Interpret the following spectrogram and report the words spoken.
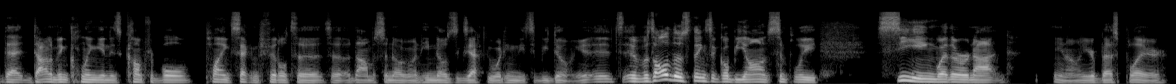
that Donovan Clingan is comfortable playing second fiddle to to Adama Sanogo and he knows exactly what he needs to be doing. It, it's it was all those things that go beyond simply seeing whether or not you know your best player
